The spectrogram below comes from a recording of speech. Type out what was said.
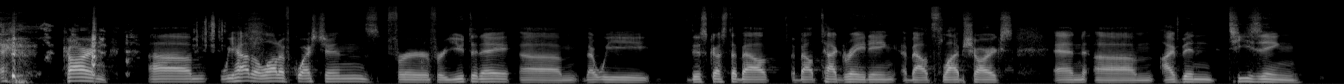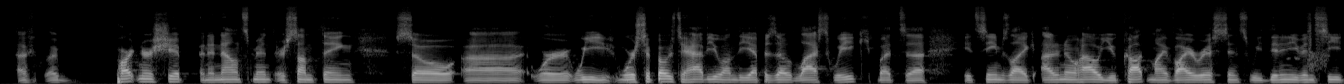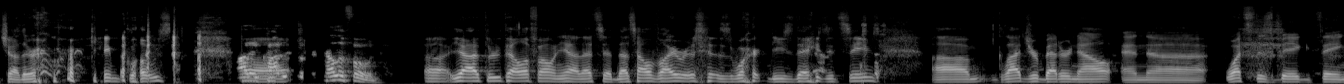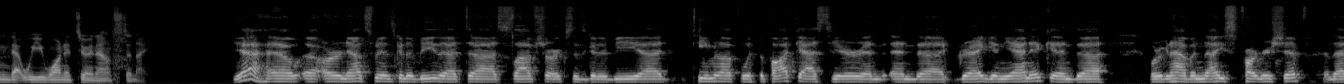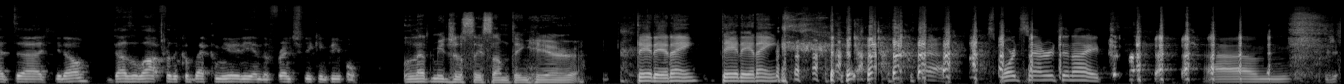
Karn, um, we had a lot of questions for, for you today um, that we discussed about about tag grading, about slab sharks, and um, I've been teasing a, a partnership, an announcement, or something so uh, we're we were supposed to have you on the episode last week, but uh, it seems like I don't know how you caught my virus since we didn't even see each other or came close. I uh, caught it through telephone. Uh, yeah, through telephone. Yeah, that's it. That's how viruses work these days. It seems. Um, glad you're better now. And uh, what's this big thing that we wanted to announce tonight? Yeah, uh, our announcement is going to be that uh, Slab Sharks is going to be uh, teaming up with the podcast here and and uh, Greg and Yannick, and uh, we're gonna have a nice partnership that uh, you know does a lot for the Quebec community and the French speaking people. Let me just say something here. Sports Center tonight. Um,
